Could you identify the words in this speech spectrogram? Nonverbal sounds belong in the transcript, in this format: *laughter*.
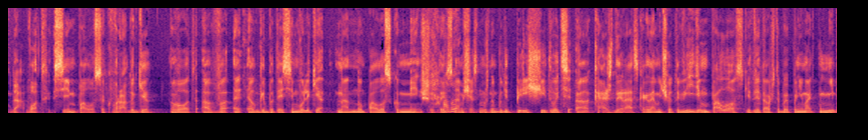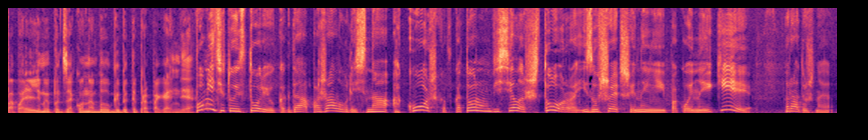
да, вот, семь полосок в радуге, вот, а в э, ЛГБТ-символике на одну полоску меньше. То есть вы- нам сейчас нужно будет пересчитывать а, каждый раз, когда мы что-то видим, полоски, для того, чтобы понимать, не попали ли мы под закон об ЛГБТ-пропаганде. Помните ту историю, когда пожаловались на окошко, в котором висела штора из ушедшей ныне покойной Икеи, радужная?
